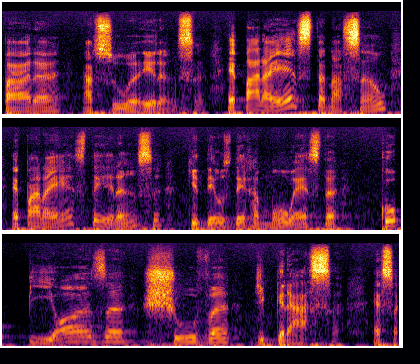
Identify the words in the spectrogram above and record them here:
para a sua herança. É para esta nação, é para esta herança que Deus derramou esta copiosa chuva de graça, essa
